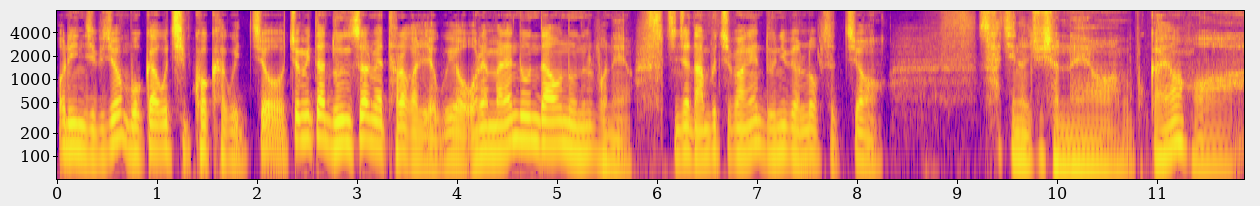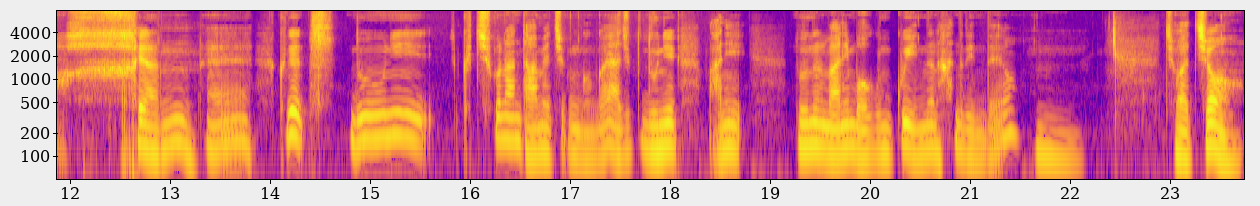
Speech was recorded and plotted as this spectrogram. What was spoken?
어린집이죠. 못 가고 집콕하고 있죠. 좀 이따 눈썰매 타러 가려고요. 오랜만에 눈다운 눈을 보내요. 진짜 남부지방에 눈이 별로 없었죠. 사진을 주셨네요. 한번 볼까요? 와, 하얀, 예. 근데 눈이 그치고 난 다음에 찍은 건가요? 아직도 눈이 많이, 눈을 많이 머금고 있는 하늘인데요. 음, 좋았죠?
